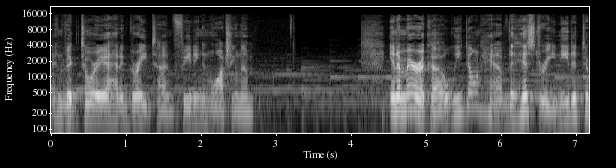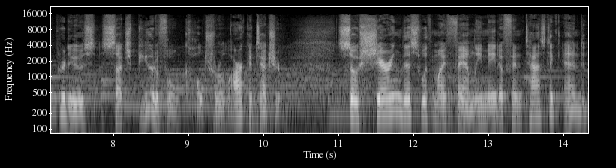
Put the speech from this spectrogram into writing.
and Victoria had a great time feeding and watching them. In America, we don't have the history needed to produce such beautiful cultural architecture. So, sharing this with my family made a fantastic end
